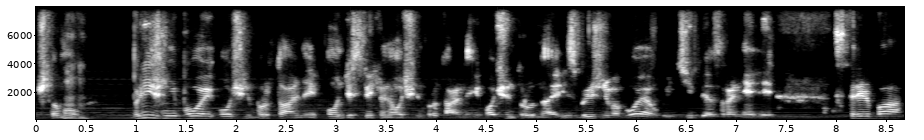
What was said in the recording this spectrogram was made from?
что, мол, mm-hmm. ближний бой очень брутальный, он действительно очень брутальный, очень трудно из ближнего боя уйти без ранений. Стрельба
